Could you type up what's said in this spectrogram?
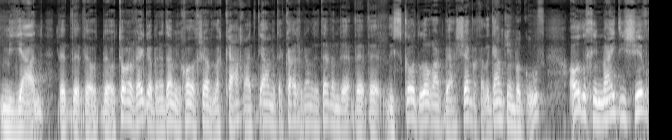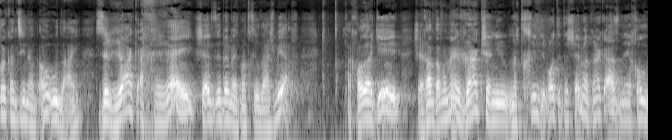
מיד, ובאותו הרגע בן אדם יכול עכשיו לקחת גם את הקש וגם את התבן ולזכות לא רק בהשבח, אלא גם כן בגוף, או לחימייתי שבחה קנצינן, או אולי זה רק אחרי שזה באמת מתחיל להשביח. אתה יכול להגיד שהרב בא ואומר, רק כשאני מתחיל לראות את השבח, רק אז אני יכול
